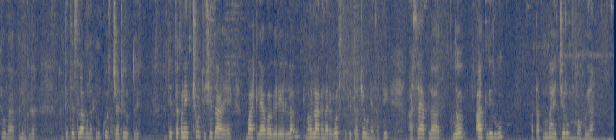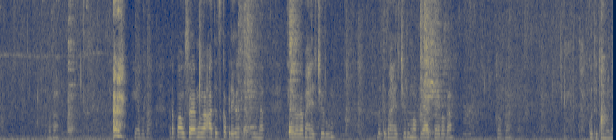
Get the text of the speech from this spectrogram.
ठेवला आहे आपण इकडं. आणि तिथंच लागून आपण खुर्च्या ठेवतो आहे तिथं पण एक छोटीशी जाळी आहे. बाटल्या वगैरे ला न लागणाऱ्या वस्तू तिथं ठेवण्यासाठी असं आहे आपलं आतलं आतली रूम आता आपण बाहेरची रूम बघूया. बघा. हे बघा. आता पावसाळ्यामुळे आताच कपडे घातल्यात उन्हात. हे बघा बाहेरची रूम बघ बाहेरची रूम आपली अशी आहे बघा. बघा. दाखवते तुम्हाला.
